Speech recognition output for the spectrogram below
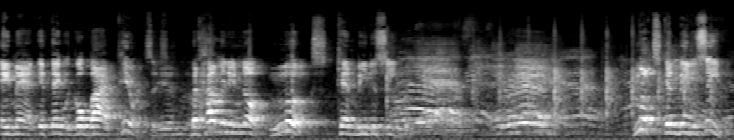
Amen. If they would go by appearances. But how many know looks can be deceiving? Looks can be deceiving.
